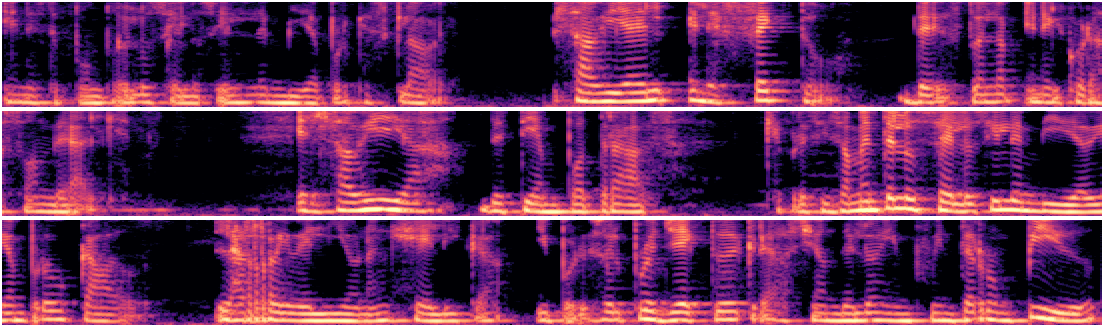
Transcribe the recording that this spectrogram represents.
en este punto de los celos y en la envidia porque es clave, sabía el, el efecto de esto en, el corazón de alguien. Él sabía de tiempo atrás que precisamente los celos y la envidia habían provocado la rebelión angélica y por eso el proyecto de creación de Elohim fue interrumpido,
